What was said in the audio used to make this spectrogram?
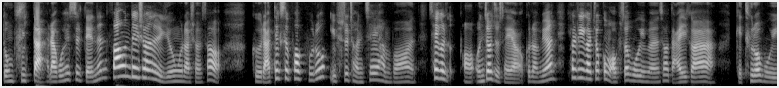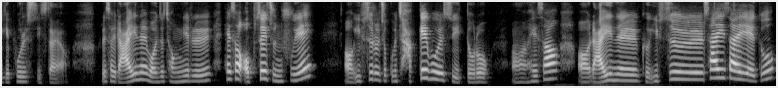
너무 붉다라고 했을 때는 파운데이션을 이용을 하셔서 그 라텍스 퍼프로 입술 전체에 한번 색을 어, 얹어주세요. 그러면 혈기가 조금 없어 보이면서 나이가 이렇게 들어 보이게 보일 수 있어요. 그래서 라인을 먼저 정리를 해서 없애준 후에 어, 입술을 조금 작게 보일 수 있도록 어, 해서 어, 라인을 그 입술 사이사이에도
